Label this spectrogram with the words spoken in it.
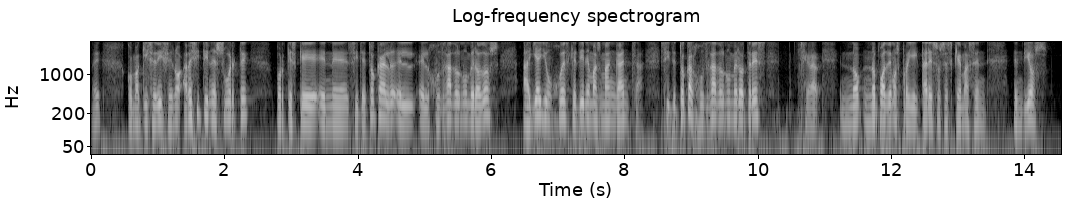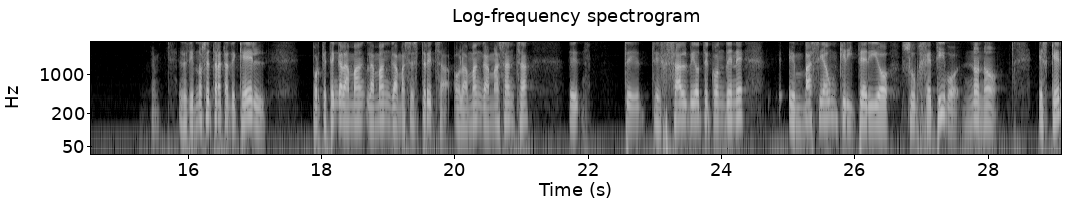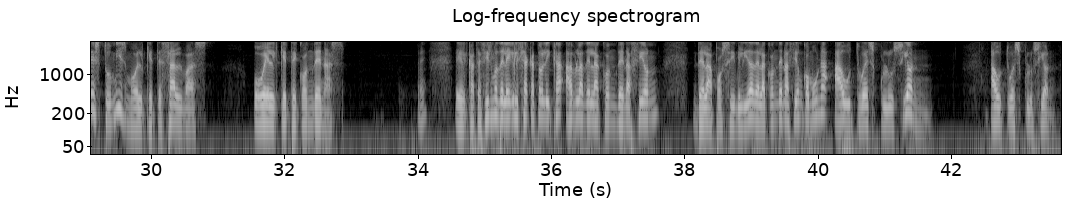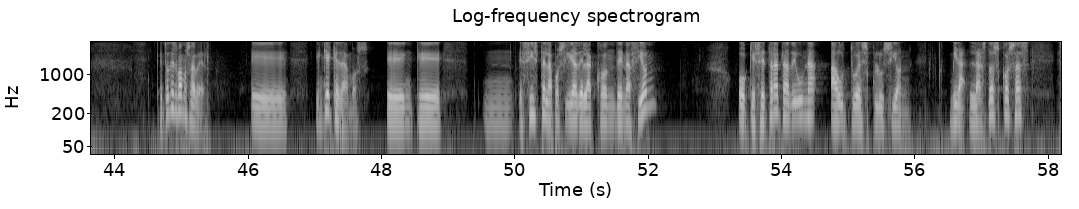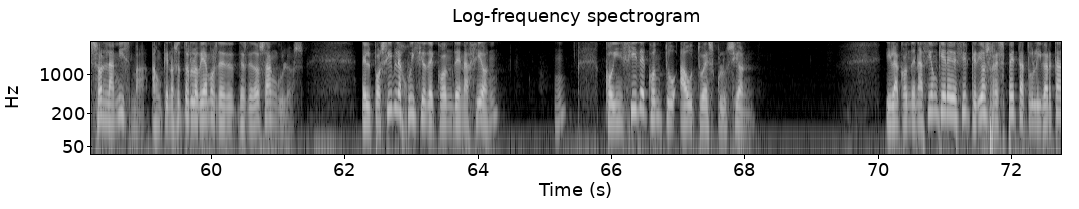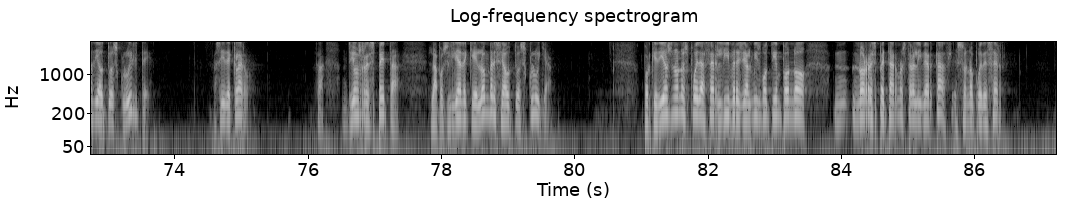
¿eh? Como aquí se dice, no, a ver si tienes suerte, porque es que eh, si te toca el, juzgado número 2, allí hay un juez que tiene más manga ancha. Si te toca el juzgado número 3, no, no, podemos proyectar esos esquemas en, en Dios. Es decir, no se trata de que Él porque tenga la, manga más estrecha o la manga más ancha, te, salve o te condene en base a un criterio subjetivo. No, no. Es que eres tú mismo el que te salvas o el que te condenas. ¿Eh? El catecismo de la Iglesia Católica habla de la condenación, de la posibilidad de la condenación como una autoexclusión. Autoexclusión. Entonces vamos a ver. Eh, ¿En qué quedamos? ¿En que mm, existe la posibilidad de la condenación o que se trata de una autoexclusión? Mira, las dos cosas son la misma, aunque nosotros lo veamos desde dos ángulos. El posible juicio de condenación coincide con tu autoexclusión. Y la condenación quiere decir que Dios respeta tu libertad de autoexcluirte. Así de claro. Dios respeta la posibilidad de que el hombre se autoexcluya. Porque Dios no nos puede hacer libres y al mismo tiempo no, no respetar nuestra libertad. Eso no puede ser.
